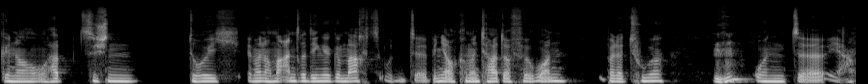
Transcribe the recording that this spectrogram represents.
Genau, habe zwischendurch immer noch mal andere Dinge gemacht und äh, bin ja auch Kommentator für One bei der Tour. Mhm. Und äh, ja,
